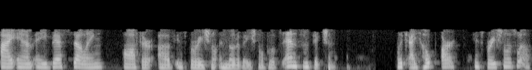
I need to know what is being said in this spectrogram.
I am a best-selling author of inspirational and motivational books and some fiction, which I hope are inspirational as well.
